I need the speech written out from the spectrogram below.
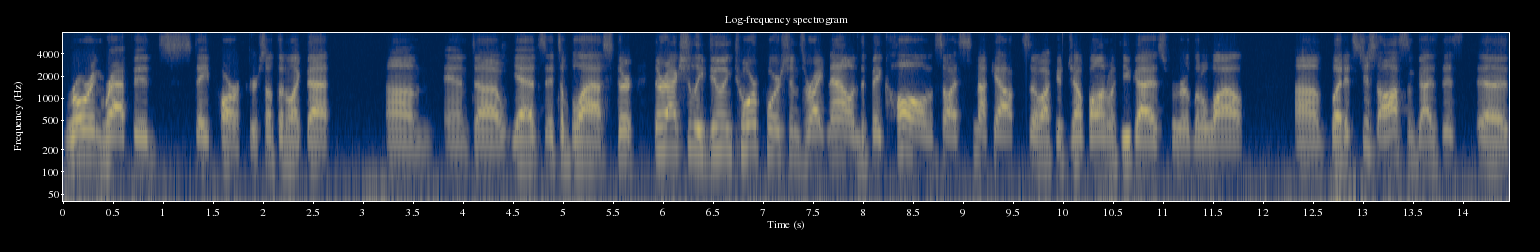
Roaring Rapids State Park, or something like that. Um, and uh, yeah, it's it's a blast. They're they're actually doing Torah portions right now in the big hall, and so I snuck out so I could jump on with you guys for a little while. Um, but it's just awesome, guys. This uh,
